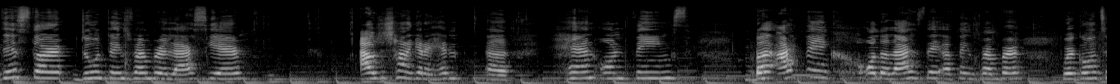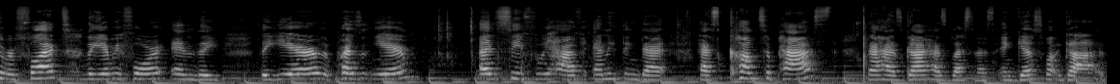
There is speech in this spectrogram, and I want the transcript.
did start doing Thanksvember last year. I was just trying to get a hand, uh, hand on things. But I think on the last day of Thanksvember, we're going to reflect the year before and the the year, the present year, and see if we have anything that has come to pass that has God has blessed us. And guess what, guys?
